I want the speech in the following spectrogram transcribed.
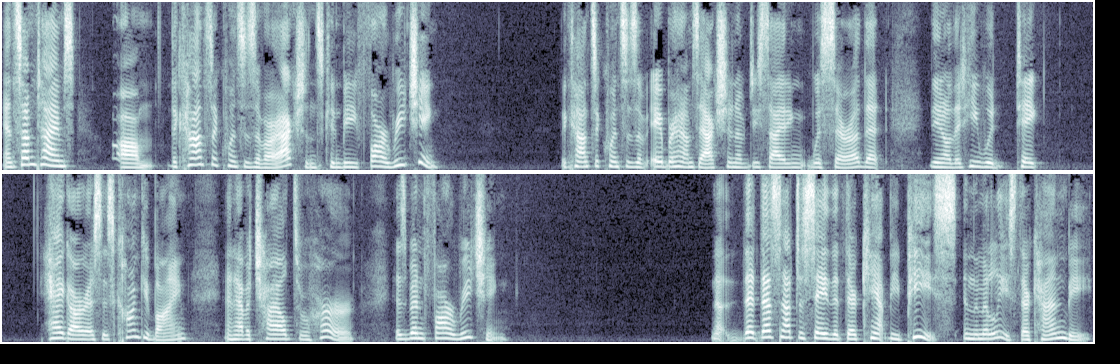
And sometimes um, the consequences of our actions can be far reaching. The consequences of Abraham's action of deciding with Sarah that, you know, that he would take Hagar as his concubine and have a child through her has been far reaching. Now, that, that's not to say that there can't be peace in the Middle East. There can be.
